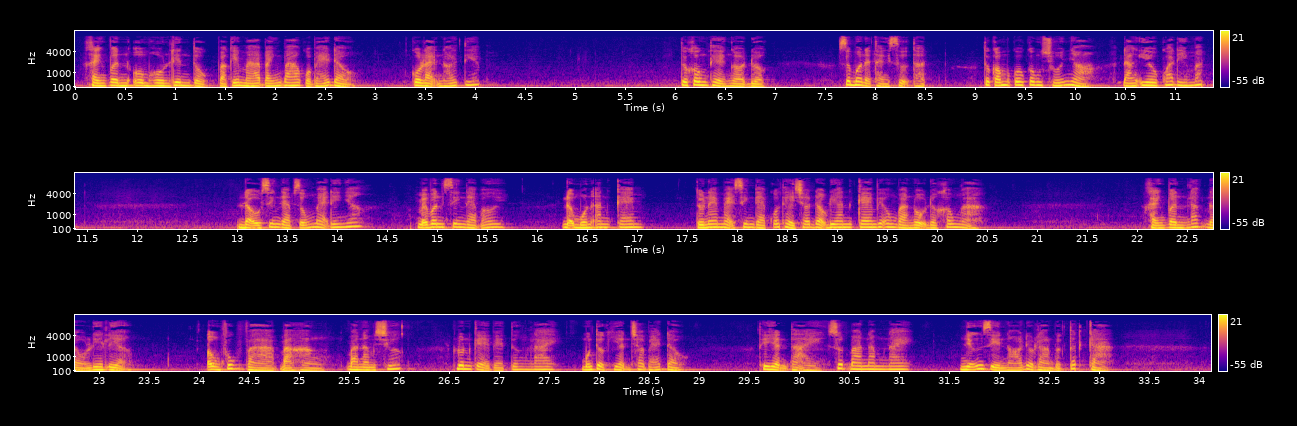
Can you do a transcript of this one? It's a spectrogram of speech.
Khánh Vân ôm hôn liên tục Vào cái má bánh bao của bé đầu Cô lại nói tiếp, Tôi không thể ngờ được Giấc mơ lại thành sự thật. Tôi có một cô công chúa nhỏ Đáng yêu quá đi mất. Đậu xinh đẹp giống mẹ đi nhá. Mẹ Vân xinh đẹp ơi. Đậu muốn ăn kem. Tối nay mẹ xinh đẹp có thể cho Đậu đi ăn kem với ông bà nội được không ạ? Khánh Vân lắc đầu lia lịa. Ông Phúc và bà Hằng Ba năm trước Luôn kể về tương lai Muốn thực hiện cho bé Đậu. Thì hiện tại suốt 3 năm nay, Những gì nói đều làm được tất cả.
